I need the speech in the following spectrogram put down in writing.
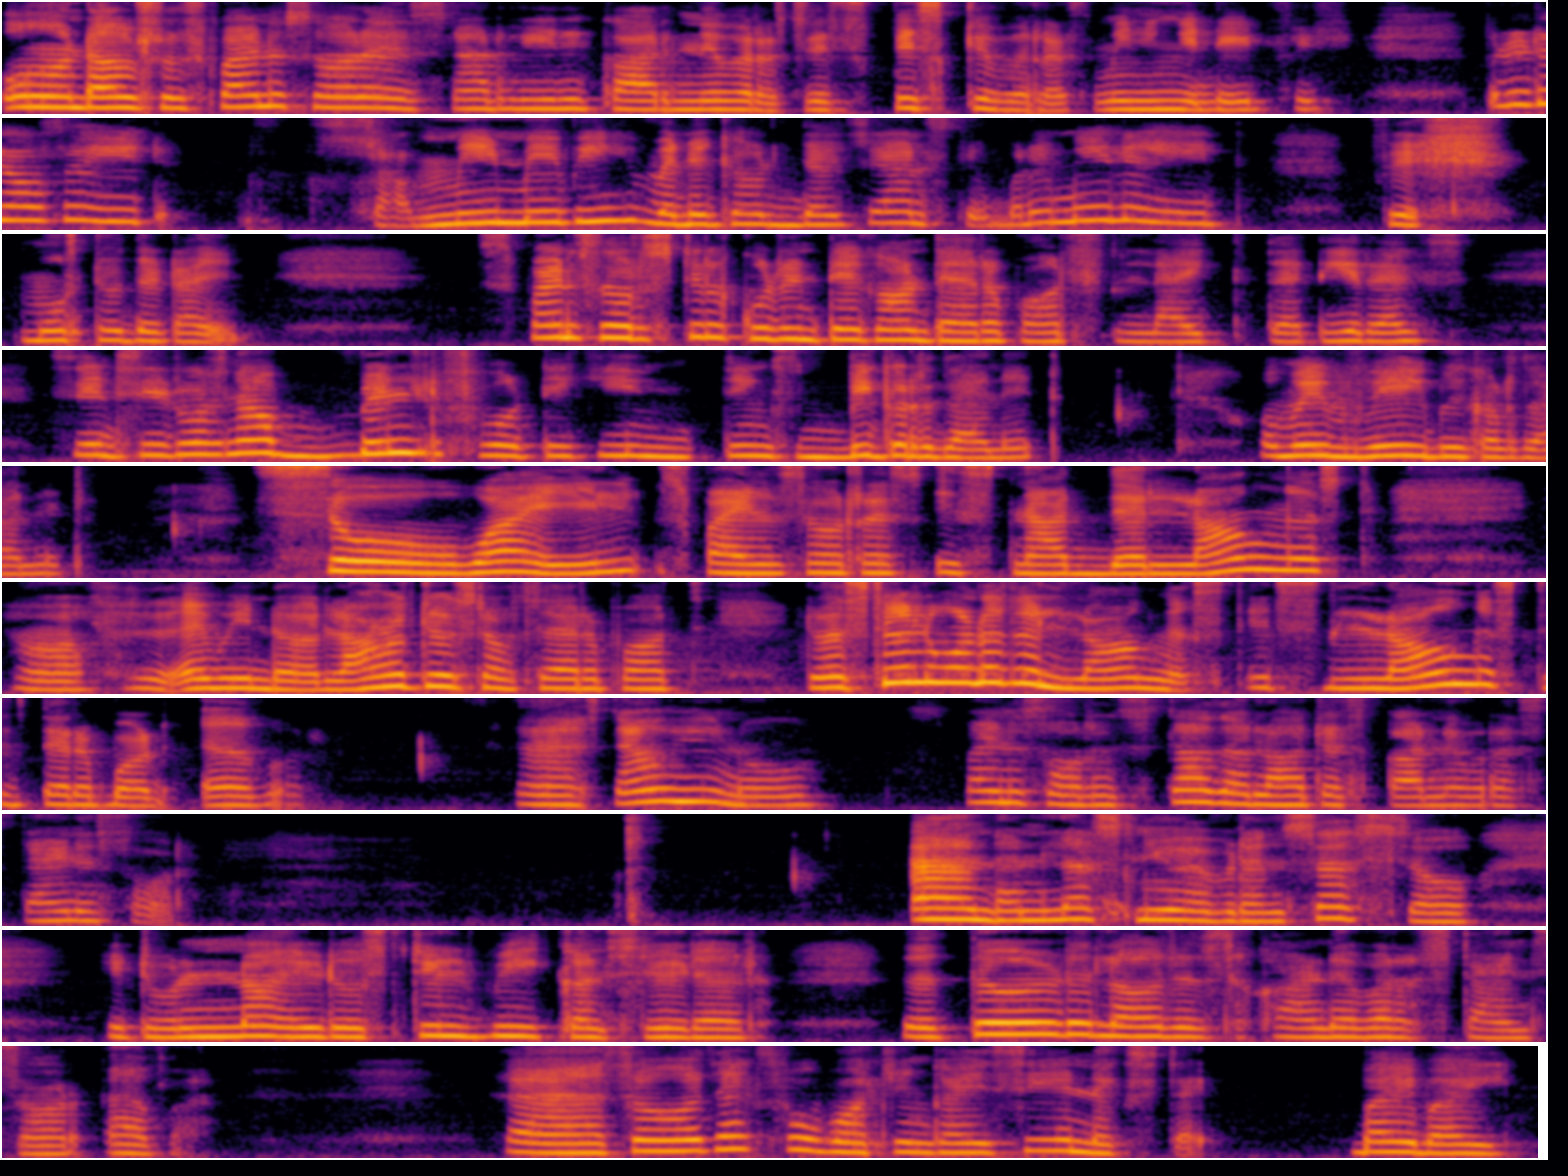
Oh, and also Spinosaurus is not really carnivorous, it's piscivorous, meaning it ate fish. But it also eat some meat maybe when it got the chance to, but it mainly eat fish most of the time. Spinosaurus still couldn't take on theropods like the T Rex since it was not built for taking things bigger than it, or maybe way bigger than it. So while Spinosaurus is not the longest of, I mean the largest of theropods, it was still one of the longest. It's longest theropod ever. As now you know, Spinosaurus is the largest carnivorous dinosaur. and unless new evidence says so, it will not it will still be considered the third largest carnivorous dinosaur ever. Uh, so thanks for watching guys. See you next time. Bye bye.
